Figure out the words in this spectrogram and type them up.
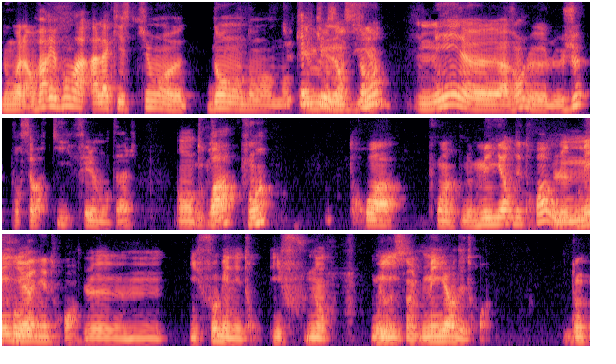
Donc voilà, on va répondre à, à la question euh, dans, dans- quelques maudit, instants. hein Mais euh, avant le, le jeu, pour savoir qui fait le montage. En Ok. trois points. 3 points. Le meilleur des trois ou Le il faut meilleur. gagner 3 Le, il faut gagner trop. Il faut, non. Ou Oui, cinq. meilleur des trois. Donc,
